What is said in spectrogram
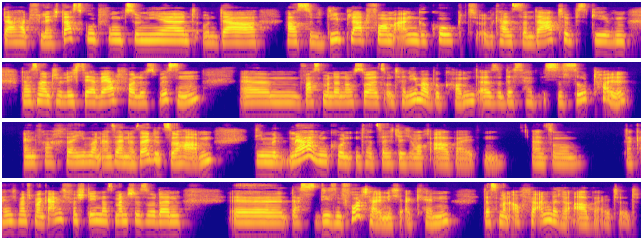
da hat vielleicht das gut funktioniert und da hast du die Plattform angeguckt und kannst dann da Tipps geben. Das ist natürlich sehr wertvolles Wissen, ähm, was man dann auch so als Unternehmer bekommt. Also deshalb ist es so toll, einfach da jemand an seiner Seite zu haben, die mit mehreren Kunden tatsächlich auch arbeiten. Also da kann ich manchmal gar nicht verstehen, dass manche so dann äh, dass diesen Vorteil nicht erkennen, dass man auch für andere arbeitet.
